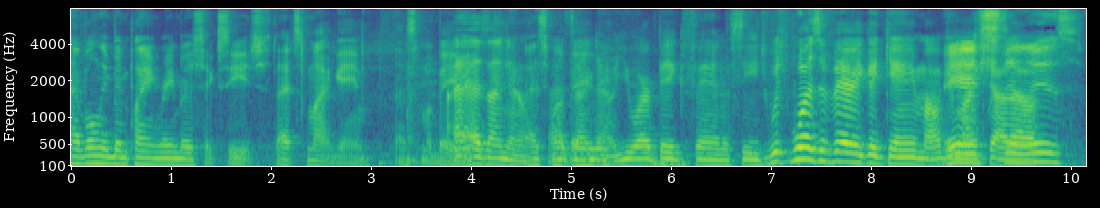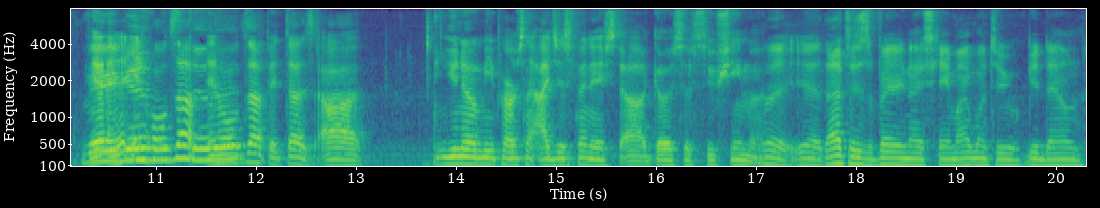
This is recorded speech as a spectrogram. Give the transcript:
have only been playing Rainbow Six Siege. That's my game. That's my baby. As I know, That's my as baby. I know, you are a big fan of Siege, which was a very good game. I'll give my it shout still out. is. yeah, Very it, good. it holds up. Still It holds up. It does. Uh, you know me personally. I just finished uh, Ghost of Tsushima. Right, yeah, that is a very nice game. I want to get down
